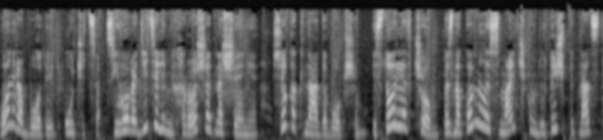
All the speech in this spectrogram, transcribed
Он работает, учится. С его родителями хорошие отношения. Все как надо, в общем. История в чем? Познакомилась с мальчиком в 2015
